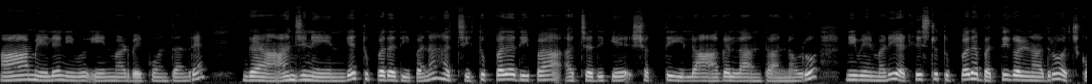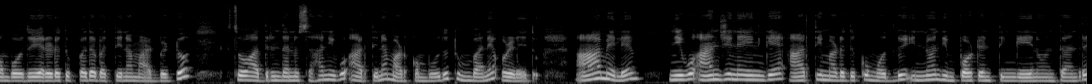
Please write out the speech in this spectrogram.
ಆಮೇಲೆ ನೀವು ಏನು ಮಾಡಬೇಕು ಅಂತಂದರೆ ಗ, ಆಂಜನೇಯನಿಗೆ ತುಪ್ಪದ ದೀಪನ ಹಚ್ಚಿ. ತುಪ್ಪದ ದೀಪ ಹಚ್ಚೋದಕ್ಕೆ ಶಕ್ತಿ ಇಲ್ಲ, ಆಗಲ್ಲ ಅಂತ ಅನ್ನೋರು ನೀವೇನು ಮಾಡಿ ಅಟ್ಲೀಸ್ಟ್ ತುಪ್ಪದ ಬತ್ತಿಗಳನ್ನಾದರೂ ಹಚ್ಕೊಬೋದು, ಎರಡು ತುಪ್ಪದ ಬತ್ತಿನ ಮಾಡಿಬಿಟ್ಟು ಸೊ ಅದರಿಂದನೂ ಸಹ ನೀವು ಆರತಿನ ಮಾಡ್ಕೊಬೋದು ತುಂಬಾ ಒಳ್ಳೆಯದು ಆಮೇಲೆ ನೀವು ಆಂಜನೇಯನಿಗೆ ಆರತಿ ಮಾಡೋದಕ್ಕೂ ಮೊದಲು ಇನ್ನೊಂದು ಇಂಪಾರ್ಟೆಂಟ್ ಥಿಂಗ್ ಏನು ಅಂತ ಅಂದರೆ,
